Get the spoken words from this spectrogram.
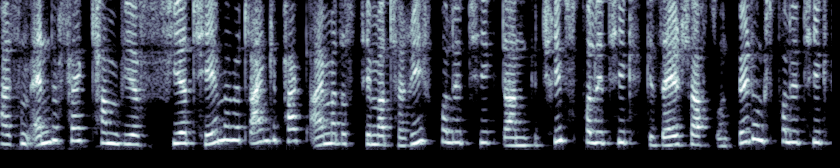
Also im Endeffekt haben wir vier Themen mit reingepackt. Einmal das Thema Tarifpolitik, dann Betriebspolitik, Gesellschafts- und Bildungspolitik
